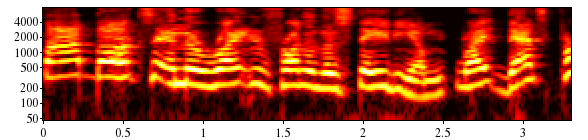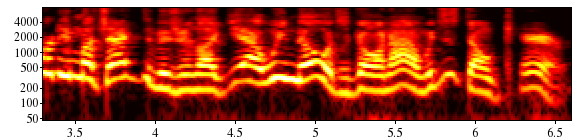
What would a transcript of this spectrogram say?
5 bucks." And they're right in front of the stadium, right? That's pretty much Activision like, "Yeah, we know what's going on. We just don't care."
